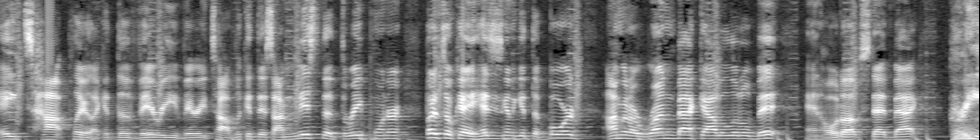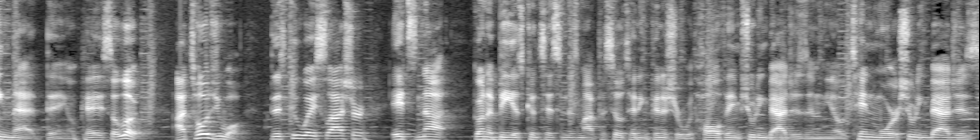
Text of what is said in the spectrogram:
a top player, like at the very, very top. Look at this. I missed the three pointer, but it's okay. Hezzy's going to get the board. I'm going to run back out a little bit and hold up, step back, green that thing. Okay. So look, I told you all this two way slasher, it's not going to be as consistent as my facilitating finisher with Hall of Fame shooting badges and, you know, 10 more shooting badges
